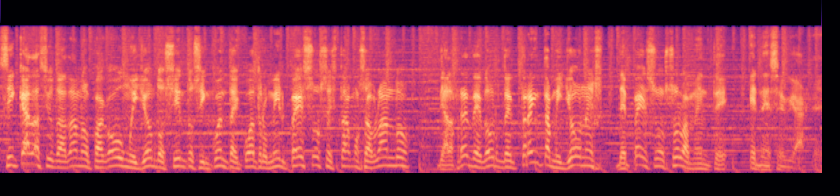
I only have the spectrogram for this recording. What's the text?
Si cada ciudadano pagó 1.254.000 pesos, estamos hablando de alrededor de 30 millones de pesos solamente en ese viaje.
